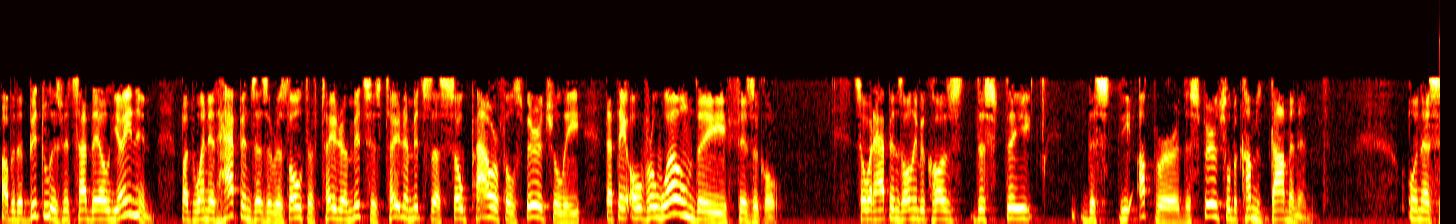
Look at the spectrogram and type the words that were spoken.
but the bittul is mitzadel. But when it happens as a result of Torah mitzvahs, Torah mitzvahs are so powerful spiritually that they overwhelm the physical. So it happens only because this, the the, the upper, the spiritual becomes dominant. Der Leis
